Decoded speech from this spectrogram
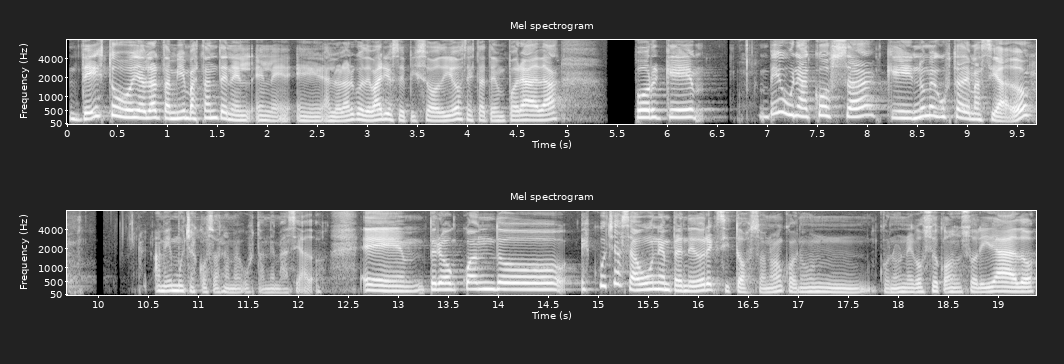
De esto voy a hablar también bastante a lo largo de varios episodios de esta temporada, porque veo una cosa que no me gusta demasiado, a mí muchas cosas no me gustan demasiado. Eh, pero cuando escuchas a un emprendedor exitoso, ¿no? con, un, con un negocio consolidado,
